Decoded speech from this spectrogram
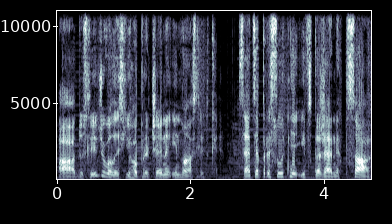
а досліджувались його причини і наслідки. Все це присутнє і в скажених псах,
